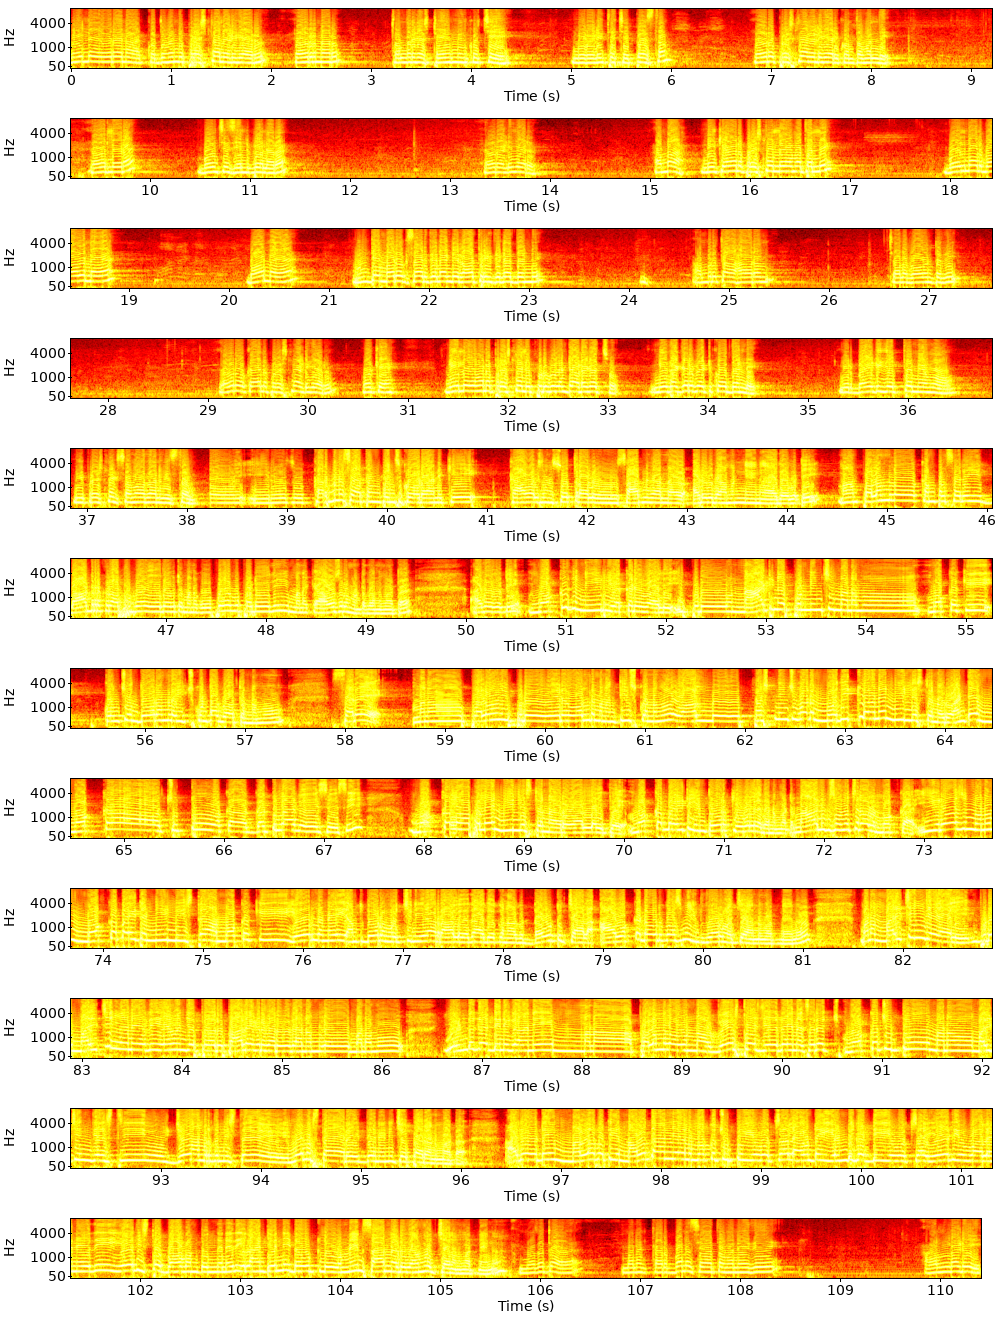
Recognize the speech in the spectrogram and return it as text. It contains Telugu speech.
మీలో ఎవరైనా కొంతమంది ప్రశ్నలు అడిగారు ఎవరున్నారు? తొందరగా స్టేజ్ మీదకి వచ్చి మీరు అడిగితే చెప్పేస్తాం. ఎవరో ప్రశ్నలు అడిగారు కొంతమంది? ఎవరు లేరా? భోంచేసి వెళ్ళిపోయినారా? ఎవరు అడిగారు? అమ్మా మీకేమైనా ప్రశ్నలు లేవమ్మా తల్లి? భోజనాలు బాగున్నాయా? బాగున్నాయా? ఉంటే మరొకసారి తినండి రాత్రికి తినద్దండి. అమృతాహారం చాలా బాగుంటుంది. ఎవరో ఒక ఆయన ప్రశ్న అడిగారు. ఓకే. మీలో ఏమైనా ప్రశ్నలు ఇప్పుడు కూడా అంటే అడగచ్చు. మీ దగ్గర పెట్టుకోవద్దండి. మీరు బయటికి చెప్తే మేము మీ ప్రశ్నకు సమాధానం ఇస్తాం. ఈరోజు కర్మల శాతం పెంచుకోవడానికి కావాల్సిన సూత్రాలు సార్ని గారిని అడుగుదామని నేను అదొకటి. మనం పొలంలో కంపల్సరీ బార్డర్ క్రాప్గా ఏదో ఒకటి మనకు ఉపయోగపడేది మనకి అవసరం ఉంటుంది అనమాట అదొకటి. మొక్కకి నీరు ఎక్కడ ఇవ్వాలి? ఇప్పుడు నాటినప్పటి నుంచి మనము మొక్కకి కొంచెం దూరంలో ఇచ్చుకుంటా పోతున్నాము. సరే మనం పొలం ఇప్పుడు వేరే వాళ్ళు మనం తీసుకున్నాము వాళ్ళు ఫస్ట్ నుంచి కూడా మొదట్లోనే నీళ్ళు ఇస్తున్నారు. అంటే మొక్క చుట్టూ ఒక గట్టులాగా వేసేసి మొక్క లోపలే నీళ్ళు ఇస్తున్నారు వాళ్ళైతే. మొక్క బయట ఇంతవరకు ఇవ్వలేదన్నమాట. నాలుగు సంవత్సరాల మొక్క. ఈ రోజు మనం మొక్క బయట నీళ్ళు ఇస్తే ఆ మొక్కకి ఏర్లు అనేవి ఎంత దూరం వచ్చినాయా రాలేదా అది ఒక నాకు డౌట్ చాలా. ఆ ఒక్క డౌట్ కోసమే ఇంత దూరం వచ్చాను అనమాట నేను. మనం మల్చింగ్ చేయాలి. ఇప్పుడు మల్చింగ్ అనేది ఏమని చెప్పారు? పాలేకర్ గారి విధానంలో మనము ఎండుగడ్డిని కానీ మన పొలంలో ఉన్న వేస్టేజ్ ఏదైనా సరే మొక్క చుట్టూ మనం మల్చింగ్ చేసి జీవామృతం ఇస్తే హ్యూమస్ తయారైద్దేనని చెప్పారనమాట అదొకటి మల్లబట్టి నవధాన్యాలు మొక్క చుట్టూ ఇవ్వచ్చా లేకుంటే ఎండుగడ్డి ఇవ్వచ్చా ఏది ఇవ్వాలనేది ఏది ఇస్తే బాగుంటుంది అనేది ఇలాంటివన్నీ డౌట్లు ఉన్నాయి సార్ని అడుగుదాము వచ్చానమాట నేను. మొదట మనం కర్బన శాతం అనేది ఆల్రెడీ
